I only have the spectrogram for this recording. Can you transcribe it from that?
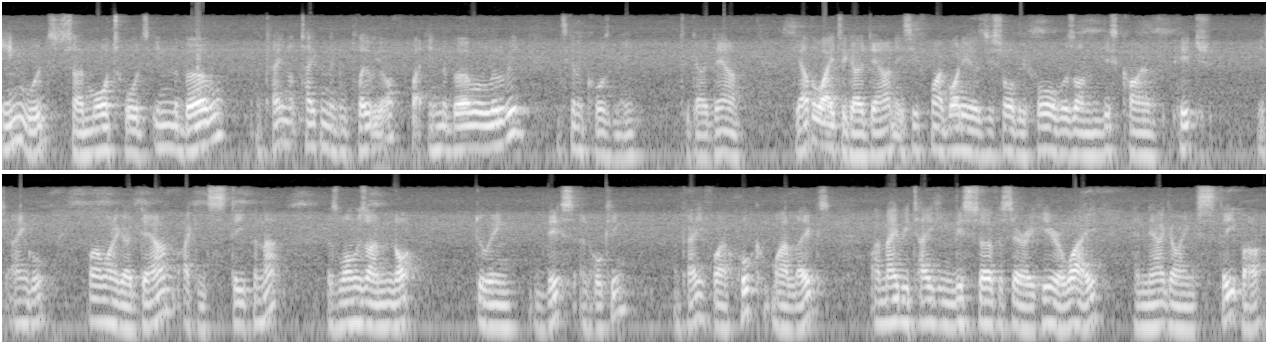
inwards so more towards in the burble okay not taking them completely off but in the burble a little bit it's going to cause me to go down. The other way to go down is if my body as you saw before was on this kind of pitch this angle if I want to go down I can steepen that. As long as I'm not doing this and hooking okay if I hook my legs I may be taking this surface area here away and now going steeper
